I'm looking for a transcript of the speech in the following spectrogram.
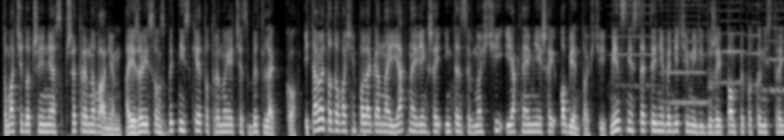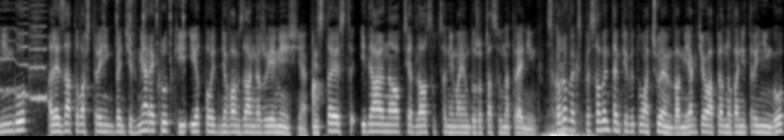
to macie do czynienia z przetrenowaniem, a jeżeli są zbyt niskie, to trenujecie zbyt lekko. I ta metoda właśnie polega na jak największej intensywności i jak najmniejszej objętości. Więc niestety nie będziecie mieli dużej pompy pod koniec treningu, ale za to wasz trening będzie w miarę krótki i odpowiednio wam zaangażuje mięśnie. Więc to jest idealna opcja dla osób, co nie mają dużo czasu na trening. Skoro w ekspresowym tempie wytłumaczyłem wam, jak działa planowanie treningu,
